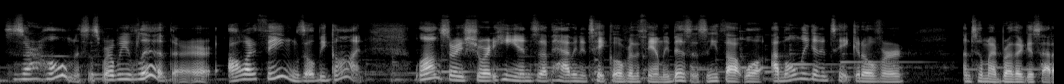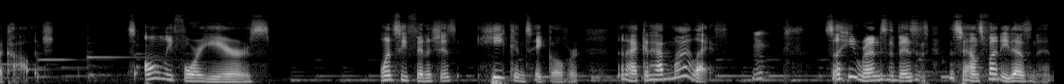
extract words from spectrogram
This is our home. This is where we've lived. Our, all our things will be gone. Long story short, he ends up having to take over the family business. And he thought, well, I'm only going to take it over until my brother gets out of college. It's only four years. Once he finishes, he can take over. Then I can have my life. Hmm. So he runs the business. This sounds funny, doesn't it?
